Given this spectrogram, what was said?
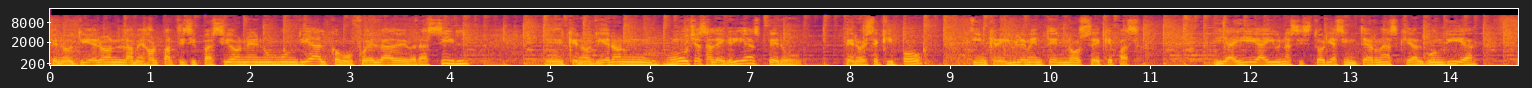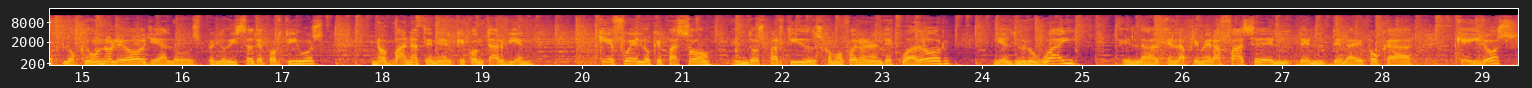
que nos dieron la mejor participación en un mundial como fue la de Brasil, eh, que nos dieron muchas alegrías, pero, pero ese equipo increíblemente no sé qué pasa. Y ahí hay unas historias internas que algún día, por lo que uno le oye a los periodistas deportivos, nos van a tener que contar bien qué fue lo que pasó en dos partidos, como fueron el de Ecuador y el de Uruguay, en la, primera fase de la época Queiroz,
